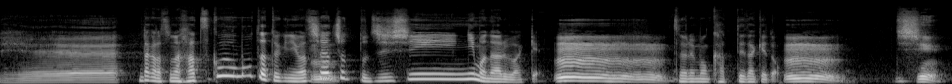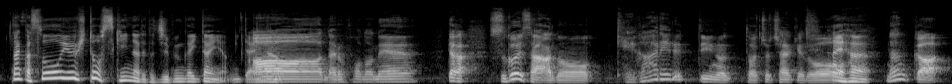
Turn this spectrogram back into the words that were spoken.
へえだからその初恋を持った時に私はちょっと自信にもなるわけ、うんうんうんそれも勝手だけど。うんうん自信。なんかそういう人を好きになれた自分がいたんやみたいな。ああなるほどねだからすごいさあの汚れるっていうのとはちょっと違うけど、はいはなんか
